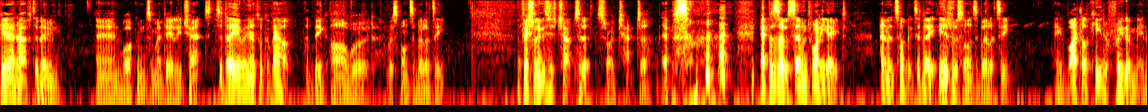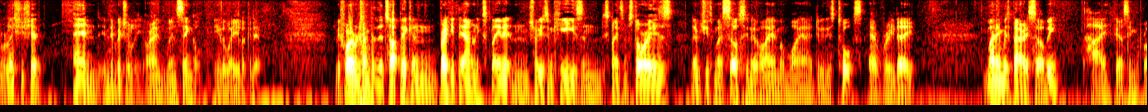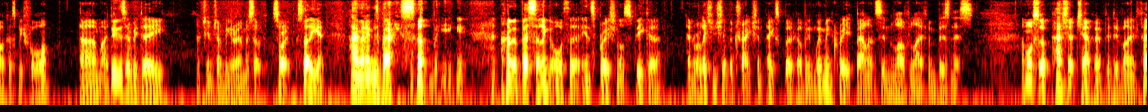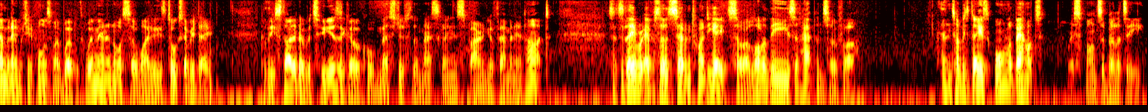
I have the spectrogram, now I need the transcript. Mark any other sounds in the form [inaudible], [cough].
Good afternoon, and welcome to my daily chat. Today we're going to talk about the big R word, responsibility. Officially, this is chapter, sorry, chapter, episode, [laughs] episode 728, and the topic today is responsibility, a vital key to freedom in relationship and individually, or when single, either way you look at it. Before I jump into the topic and break it down and explain it and show you some keys and explain some stories, let me introduce myself so you know who I am and why I do these talks every day. My name is Barry Selby. Hi, if you haven't seen my podcast before. Um, I do this every day. Actually, I'm jumping around myself. Sorry, start again. Hi, my name is Barry [laughs] Selby. I'm a best selling author, inspirational speaker, and relationship attraction expert helping women create balance in love, life, and business. I'm also a passionate champion for divine feminine, which informs my work with women and also why I do these talks every day because these started over two years ago called Messages for the Masculine Inspiring Your Feminine Heart. So today we're episode 728, so a lot of these have happened so far. And the topic today is all about responsibility.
